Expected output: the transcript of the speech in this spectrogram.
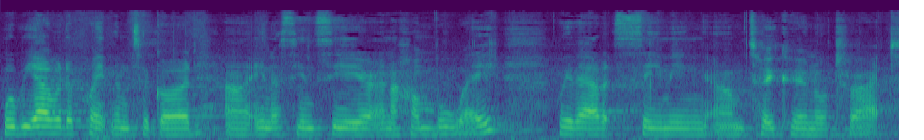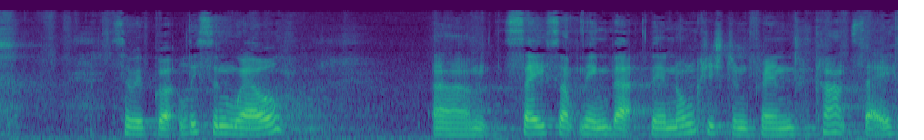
we'll be able to point them to God uh, in a sincere and a humble way without it seeming um, token or trite. So we've got listen well, um, say something that their non Christian friend can't say.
